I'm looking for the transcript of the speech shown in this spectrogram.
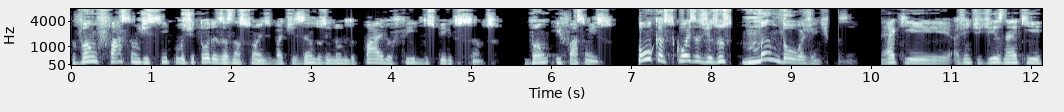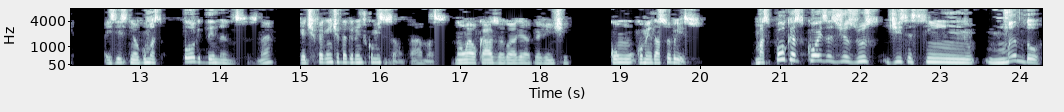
Vão, façam discípulos de todas as nações, batizando-os em nome do Pai, do Filho e do Espírito Santo. Vão e façam isso. Poucas coisas Jesus mandou a gente fazer. Né? Que a gente diz né, que existem algumas ordenanças, né? que é diferente da grande comissão, tá? Mas não é o caso agora para a gente com, comentar sobre isso. Mas poucas coisas Jesus disse assim, mandou,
